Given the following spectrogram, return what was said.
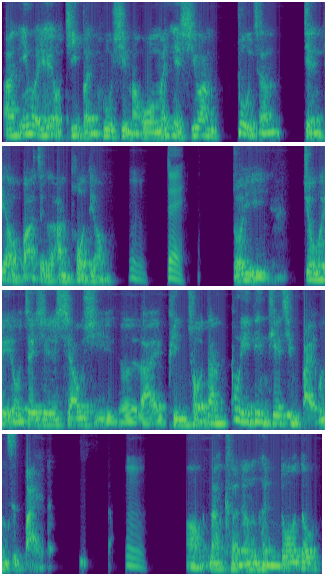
啊，因为也有基本互信嘛，我们也希望促成减掉，把这个案破掉嘛。嗯，对。所以就会有这些消息的来拼凑，但不一定贴近百分之百的。嗯，哦，那可能很多都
